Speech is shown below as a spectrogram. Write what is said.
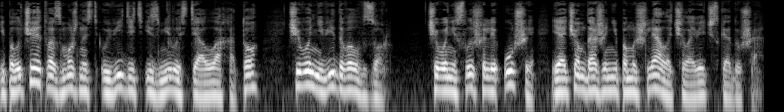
и получают возможность увидеть из милости Аллаха то, чего не видывал взор, чего не слышали уши и о чем даже не помышляла человеческая душа.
